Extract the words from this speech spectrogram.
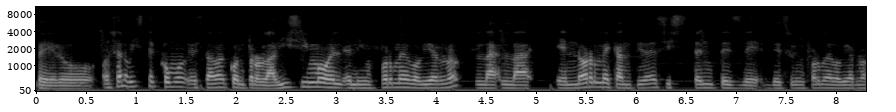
Pero, o sea, ¿no viste cómo estaba controladísimo el, el informe de gobierno? La, la enorme cantidad de asistentes de, de, su informe de gobierno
